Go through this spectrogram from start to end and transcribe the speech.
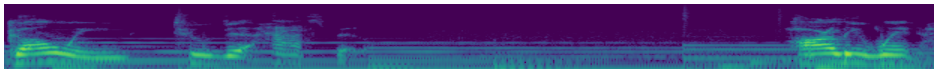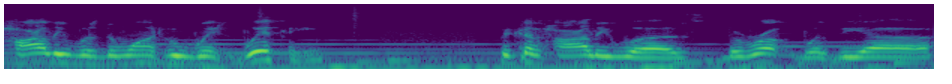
going to the hospital. Harley went. Harley was the one who went with him because Harley was the was the uh,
